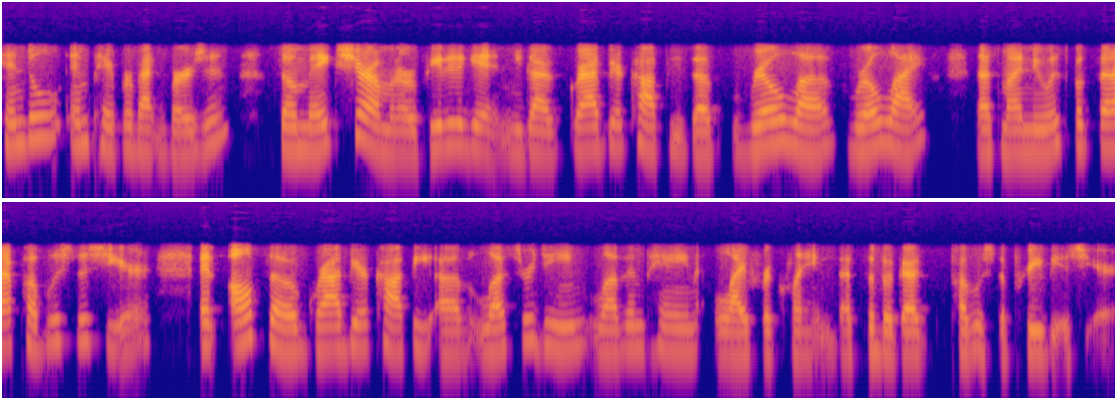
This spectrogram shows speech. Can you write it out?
Kindle and paperback version. So make sure, I'm going to repeat it again. You guys grab your copies of Real Love, Real Life. That's my newest book that I published this year. And also grab your copy of Lust Redeemed, Love and Pain, Life Reclaimed. That's the book I published the previous year.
